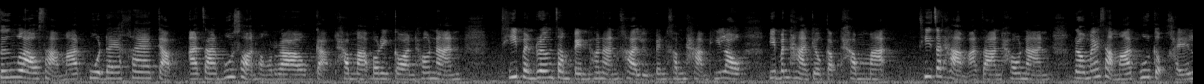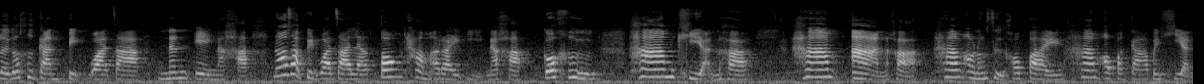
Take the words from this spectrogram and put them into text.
ซึ่งเราสามารถพูดได้แค่กับอาจารย์ผู้สอนของเรา กับธรรมบริกรเท่านั้น ที่เป็นเรื่องจำเป็นเท่านั้นค่ะ หรือเป็นคำถามที่เรามีปัญหาเกี่ยวกับธรรมะ ที่จะถามอาจารย์เท่านั้น เราไม่สามารถพูดกับใครได้เลยก็คือการปิดวาจานั่นเองนะคะ นอกจากปิดวาจาแล้วต้องทำอะไรอีกนะคะ ก็คือห้ามเขียนค่ะ ห้ามอ่านค่ะ ห้ามเอาหนังสือเข้าไป ห้ามเอาปากกาไปเขียน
